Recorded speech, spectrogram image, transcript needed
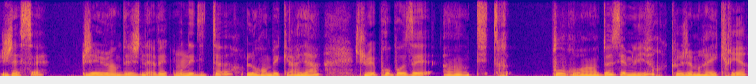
J'essaie. J'ai eu un déjeuner avec mon éditeur, Laurent Beccaria. Je lui ai proposé un titre pour un deuxième livre que j'aimerais écrire.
